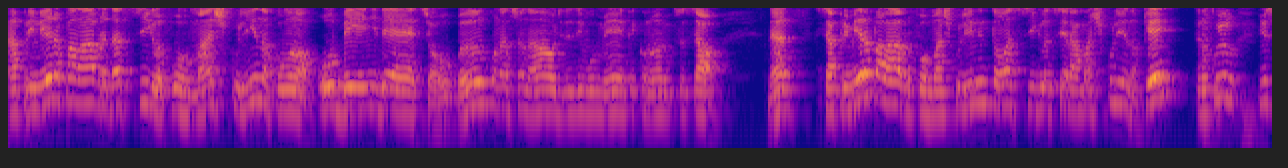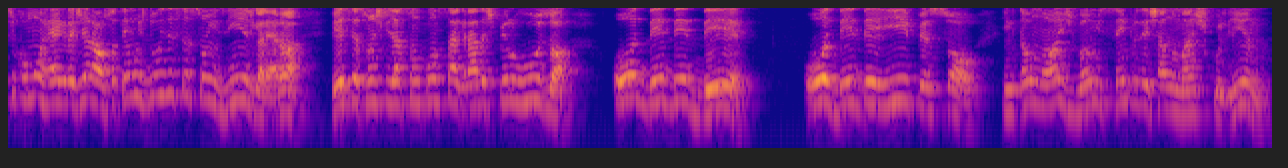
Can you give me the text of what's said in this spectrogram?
a primeira palavra da sigla for masculina, como ó, o BNDES, ó, o Banco Nacional de Desenvolvimento Econômico e Social, né? Se a primeira palavra for masculina, então a sigla será masculina, ok? Tranquilo? Isso como regra geral. Só temos duas exceções, galera, ó exceções que já são consagradas pelo uso, ó. O DDD, o DDI, pessoal. Então nós vamos sempre deixar no masculino,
